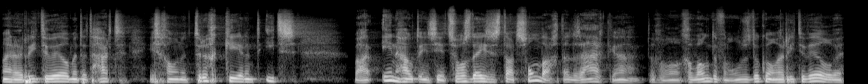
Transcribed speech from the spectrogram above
Maar een ritueel met het hart is gewoon een terugkerend iets waar inhoud in zit. Zoals deze start zondag. Dat is eigenlijk ja, toch wel een gewoonte van ons. Dat is ook wel een ritueel. We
